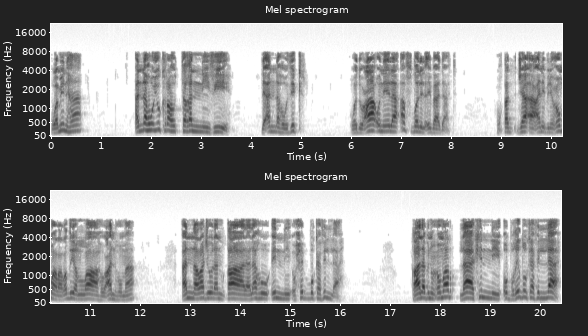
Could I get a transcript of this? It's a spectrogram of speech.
ومنها أنه يكره التغني فيه لأنه ذكر ودعاء إلى أفضل العبادات. وقد جاء عن ابن عمر رضي الله عنهما أن رجلا قال له إني أحبك في الله. قال ابن عمر لكني أبغضك في الله.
